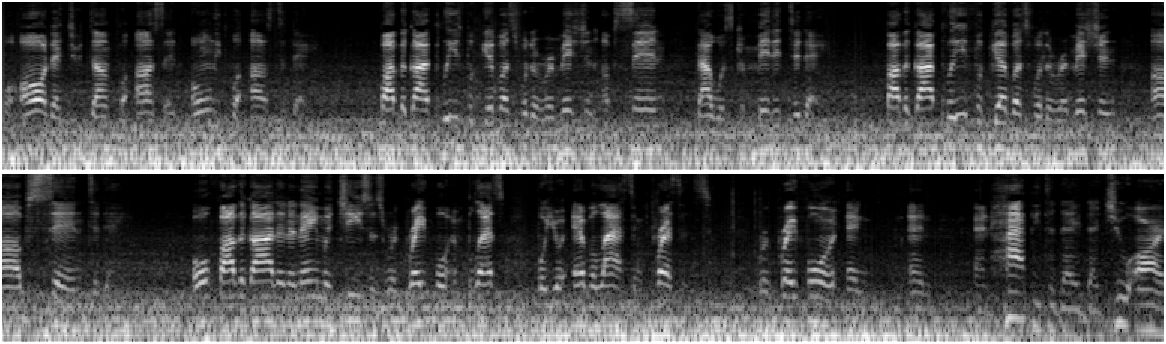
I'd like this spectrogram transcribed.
for all that you've done for us and only for us today. Father God, please forgive us for the remission of sin that was committed today. Father God, please forgive us for the remission of sin today. Oh, Father God, in the name of Jesus, we're grateful and blessed for your everlasting presence. We're grateful and and and happy today that you are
